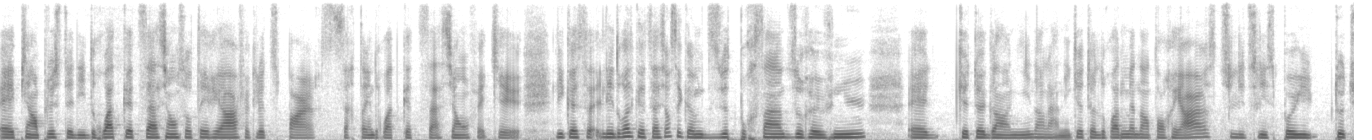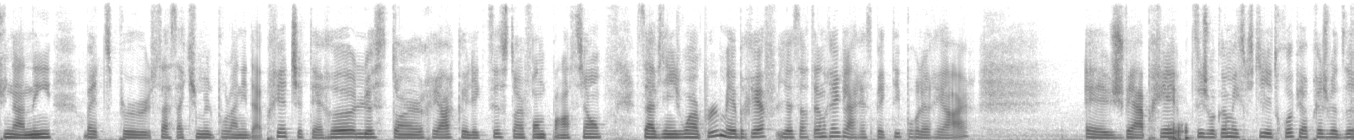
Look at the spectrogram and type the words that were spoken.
et mhm. puis en plus, tu as des droits de cotisation sur tes REER. Fait que là, tu perds certains droits de cotisation. Fait que les, les droits de cotisation, c'est comme 18% du revenu euh, que tu as gagné dans l'année, que tu as le droit de mettre dans ton REER. Si tu ne l'utilises pas toute une année, ben, tu peux, ça s'accumule pour l'année d'après, etc. Là, c'est un REER collectif, c'est un fonds de pension. Ça vient jouer un peu. Mais bref, il y a certaines règles à respecter pour le REER. Euh, je vais après, tu sais, je vais comme expliquer les trois, puis après, je vais dire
